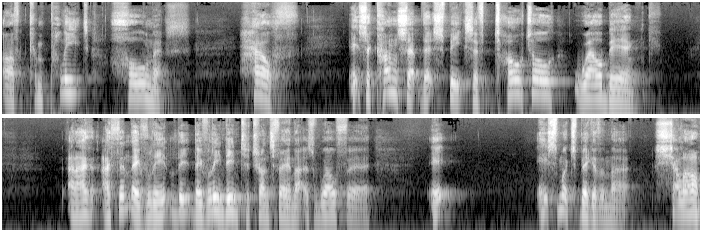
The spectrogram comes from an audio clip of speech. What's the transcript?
of complete wholeness, health. It's a concept that speaks of total well being. And I, I think they've, le- they've leaned into transferring that as welfare. It, it's much bigger than that. Shalom.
